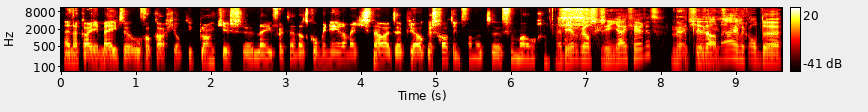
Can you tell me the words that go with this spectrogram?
En dan kan je meten hoeveel kracht je op die plankjes levert. En dat combineren met je snelheid heb je ook een schatting van het vermogen. Maar die heb ik wel eens gezien. Jij Gerrit? Nee, dat je dan eigenlijk op de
